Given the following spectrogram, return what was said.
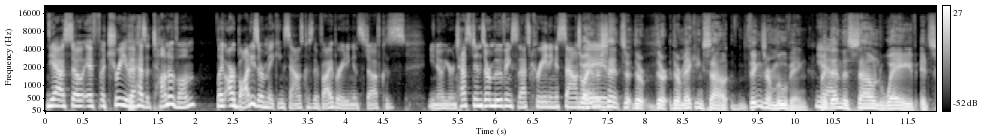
Yeah. So if a tree that has a ton of them, like our bodies are making sounds because they're vibrating and stuff because you know your intestines are moving, so that's creating a sound So wave. I understand. So they're they're they're making sound. Things are moving, Yeah. but then the sound wave. It's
